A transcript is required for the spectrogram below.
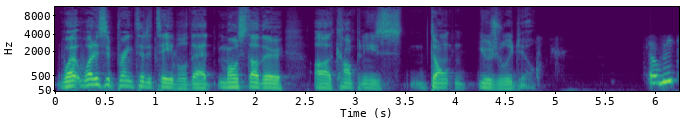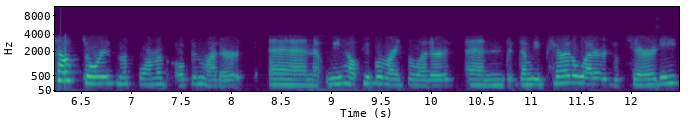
what, what does it bring to the table that most other uh, companies don't usually do? So we tell stories in the form of open letters, and we help people write the letters, and then we pair the letters with charity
